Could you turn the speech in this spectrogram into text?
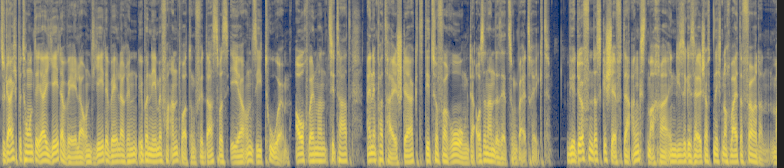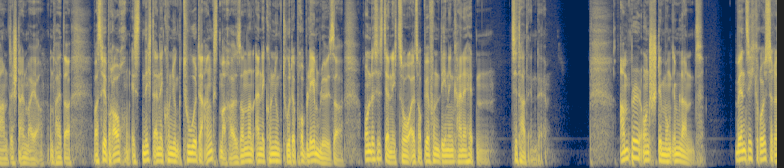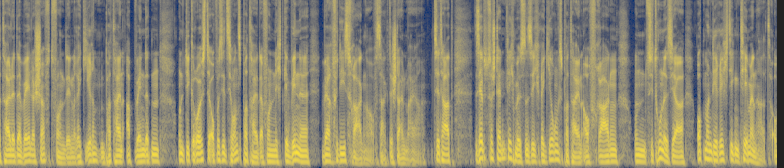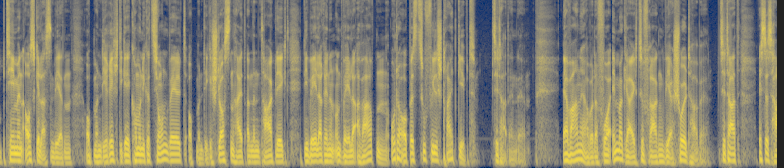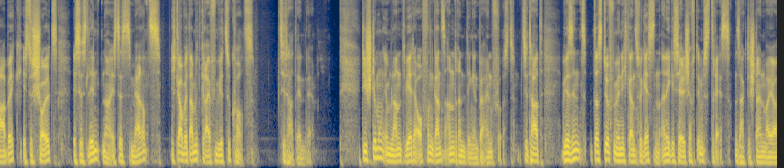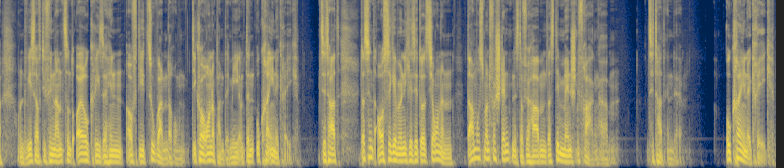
Zugleich betonte er, jeder Wähler und jede Wählerin übernehme Verantwortung für das, was er und sie tue, auch wenn man, Zitat, eine Partei stärkt, die zur Verrohung der Auseinandersetzung beiträgt. Wir dürfen das Geschäft der Angstmacher in dieser Gesellschaft nicht noch weiter fördern, mahnte Steinmeier. Und weiter, was wir brauchen, ist nicht eine Konjunktur der Angstmacher, sondern eine Konjunktur der Problemlöser. Und es ist ja nicht so, als ob wir von denen keine hätten. Zitat Ende. Ampel und Stimmung im Land. Wenn sich größere Teile der Wählerschaft von den regierenden Parteien abwendeten und die größte Oppositionspartei davon nicht gewinne, werfe dies Fragen auf, sagte Steinmeier. Zitat: Selbstverständlich müssen sich Regierungsparteien auch fragen, und sie tun es ja, ob man die richtigen Themen hat, ob Themen ausgelassen werden, ob man die richtige Kommunikation wählt, ob man die Geschlossenheit an den Tag legt, die Wählerinnen und Wähler erwarten, oder ob es zu viel Streit gibt. Zitat Ende. Er warne aber davor, immer gleich zu fragen, wer Schuld habe. Zitat, ist es Habeck, ist es Scholz, ist es Lindner, ist es Merz? Ich glaube, damit greifen wir zu kurz. Zitat Ende. Die Stimmung im Land werde auch von ganz anderen Dingen beeinflusst. Zitat, wir sind, das dürfen wir nicht ganz vergessen, eine Gesellschaft im Stress, sagte Steinmeier und wies auf die Finanz- und Eurokrise hin, auf die Zuwanderung, die Corona-Pandemie und den Ukraine-Krieg. Zitat, das sind außergewöhnliche Situationen. Da muss man Verständnis dafür haben, dass die Menschen Fragen haben. Zitat Ende. Ukraine-Krieg.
